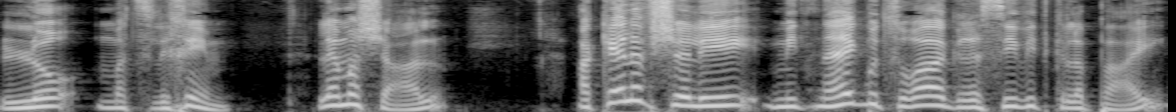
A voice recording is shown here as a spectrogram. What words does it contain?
לא מצליחים. למשל, הכלב שלי מתנהג בצורה אגרסיבית כלפיי,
